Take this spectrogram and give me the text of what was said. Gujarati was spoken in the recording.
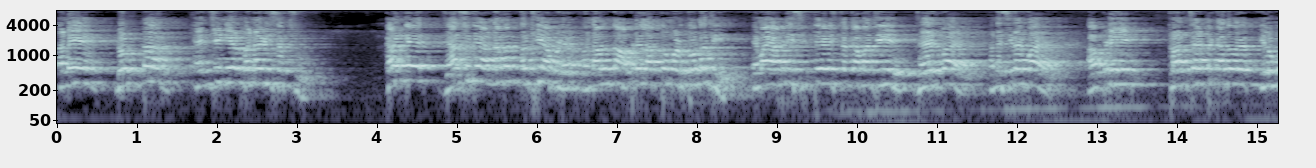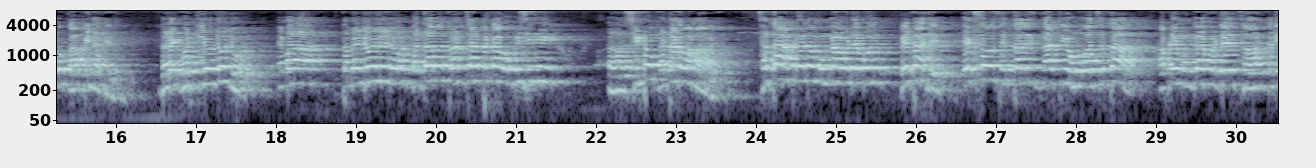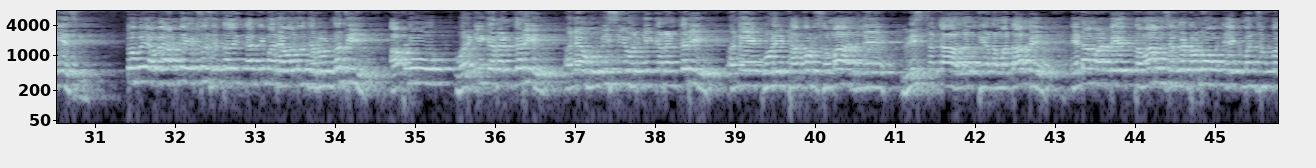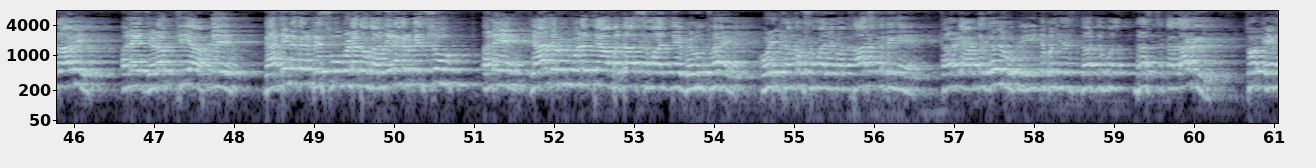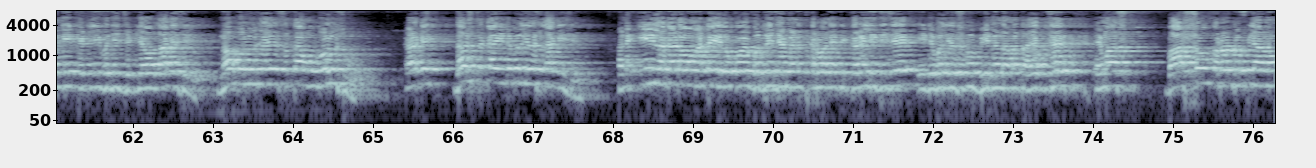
અને ડોક્ટર, એન્જિનિયર બનાવી શકશું. કારણ કે જ્યાં સુધી અનામત નથી આપણે, અનામત તો આપણે લાભ તો મળતો નથી એમાં આપણી સિત્તેવીસ ટકામાંથી જયેશભાઈ અને સિરકભાઈ, આપણી ત્રણ ચાર ટકા તો એ લોકો કાપી નાખે છે. દરેક ભરતીઓ જોજો. એમાં તમે જોઈ લેજો, બધામાં ત્રણ ચાર ટકા ઓબીસીની સીટો ઘટાડવામાં આવે છે. છતાં આપણે તો મૂંગા વડે બોલ બેઠા છે. એકસો સેતાલીસ જ્ઞાતિ હોવા છતાં આપણે મૂંગા વડે સહન કરીએ છીએ. તો ભાઈ, હવે આપણે એકસો સેતાલીસ જ્ઞાતિમાં રહેવાનું જરૂર નથી. આપણું વર્ગીકરણ કરી અને ઓબીસી વર્ગીકરણ કરી અને કોળી ઠાકોર સમાજને વીસ ટકા અલગથી અનામત આપે. એના માટે તમામ સંગઠનો એક મંચ ઉપર આવી અને ઝડપથી આપણે ગાંધીનગર બેસવું પડે તો ગાંધીનગર બેસશું અને જ્યાં જરૂર પડે ત્યાં બધા સમાજને ભેળું થાય. કોળી ઠાકોર સમાજ એમાં ખાસ કરીને, કારણ કે આપણે જોયું કે ઈ દસ દસ ટકા લાગી. તો એમની કેટલી બધી જગ્યાઓ લાગે છે? ન બોલવું જોઈએ, છતાં હું બોલું છું. કારણ કે દસ ટકા ઈડબ્લ્યુએસ લાગી છે. અને એ લગાડવા માટે એ લોકોએ બધી જે મહેનત કરવાની કરી લીધી છે. ઈડબ્લ્યુએસનું બિન અનામત આયોગ છે. એમાં બારસો કરોડ રૂપિયાનો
